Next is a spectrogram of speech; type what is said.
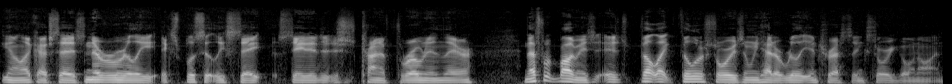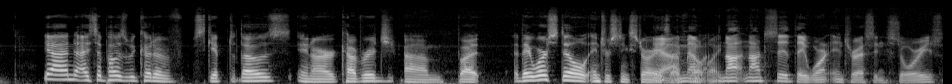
you know, like I've said, it's never really explicitly state, stated. It's just kind of thrown in there, and that's what bothered me. It, it felt like filler stories, and we had a really interesting story going on. Yeah, and I suppose we could have skipped those in our coverage, um, but they were still interesting stories. yeah, I, I mean, like. not not to say that they weren't interesting stories.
